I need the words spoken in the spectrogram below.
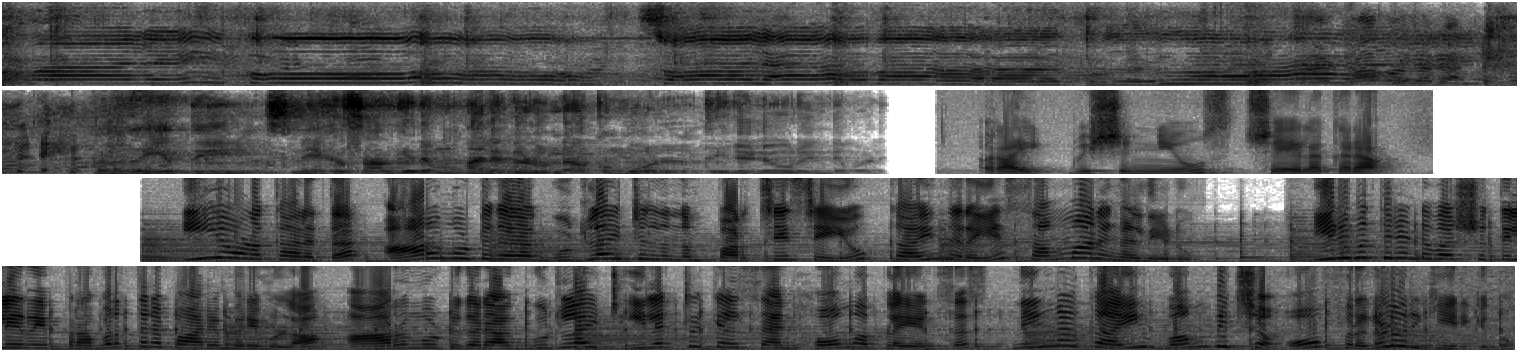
ഹൃദയത്തിൽ സ്നേഹസാഗരം അലകളുണ്ടാക്കുമ്പോൾ തിരുനൂറിന്റെ വഴി റൈറ്റ് വിഷൻ ന്യൂസ് ചേലക്കര. ഈ ഓണക്കാലത്ത് ആറങ്ങോട്ടുകര ഗുഡ് ലൈറ്റിൽ നിന്നും പർച്ചേസ് ചെയ്യൂ കൈനിറയെ സമ്മാനങ്ങൾ നേടൂ. ഇരുപത്തിരണ്ട് വർഷത്തിലേറെ പ്രവർത്തന പാരമ്പര്യമുള്ള Arangottukara good light electricals and home appliances നിങ്ങൾക്കായി വമ്പിച്ച ഓഫറുകൾ ഒരുക്കിയിരിക്കുന്നു.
